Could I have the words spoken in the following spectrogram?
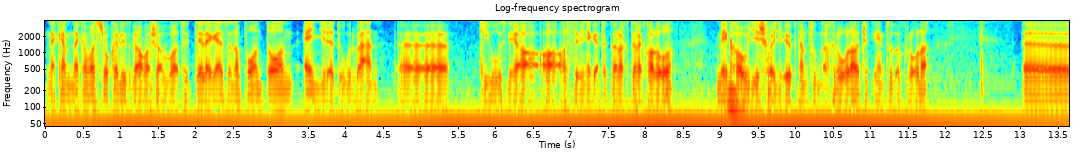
nekem, nekem az sokkal izgalmasabb volt, hogy tényleg ezen a ponton ennyire durván ö, kihúzni a, a, a szőnyeget a karakterek alól, még ha úgy is, hogy ők nem tudnak róla, csak én tudok róla. Ö,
